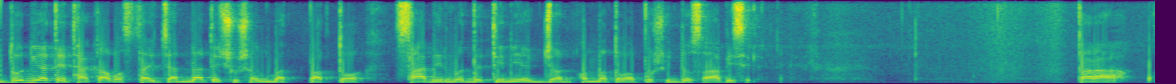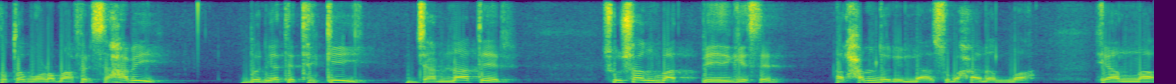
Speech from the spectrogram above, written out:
দুনিয়াতে থাকা অবস্থায় জান্নাতে সুসংবাদ প্রাপ্ত সাহাবির মধ্যে তিনি একজন অন্যতম প্রসিদ্ধ সাহাবি ছিলেন। তারা কত বড় মাফের সাহাবি। দুনিয়াতে থেকেই জান্নাতের সুসংবাদ পেয়ে গেছেন। আলহামদুলিল্লাহ সুবাহান আল্লাহ হে আল্লাহ,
